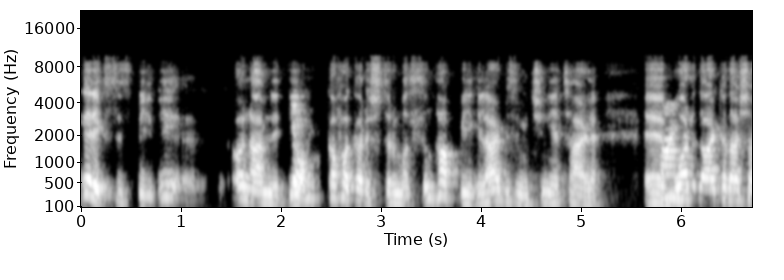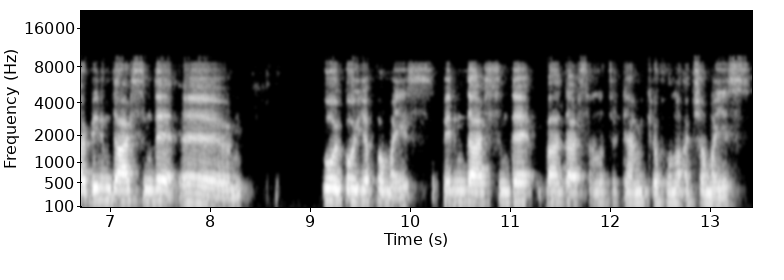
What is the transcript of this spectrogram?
Gereksiz bilgi önemli değil. Yok. Kafa karıştırmasın. Hap bilgiler bizim için yeterli. Ee, bu arada arkadaşlar benim dersimde e, goy goy yapamayız. Benim dersimde ben ders anlatırken mikrofonu açamayız.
